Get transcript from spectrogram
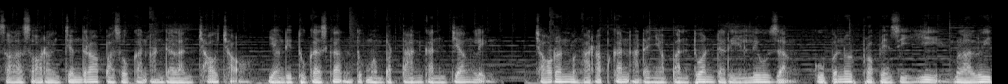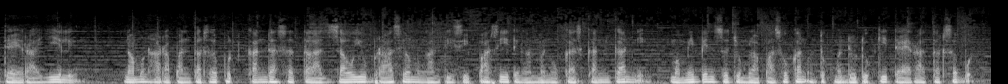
salah seorang jenderal pasukan andalan Cao Cao yang ditugaskan untuk mempertahankan Jiangling. Cao Ren mengharapkan adanya bantuan dari Liu Zhang, gubernur provinsi Yi melalui daerah Yiling. Namun harapan tersebut kandas setelah Zhao Yu berhasil mengantisipasi dengan menugaskan Gan Ning memimpin sejumlah pasukan untuk menduduki daerah tersebut.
